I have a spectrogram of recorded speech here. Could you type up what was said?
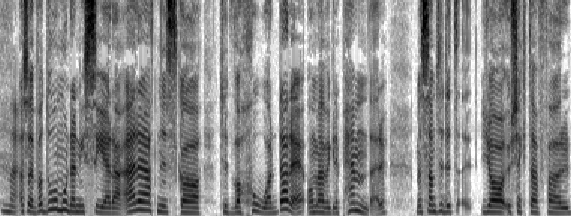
Nej. Alltså vad då modernisera? Är det att ni ska typ vara hårdare om övergrepp händer? Men samtidigt, ja ursäkta för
